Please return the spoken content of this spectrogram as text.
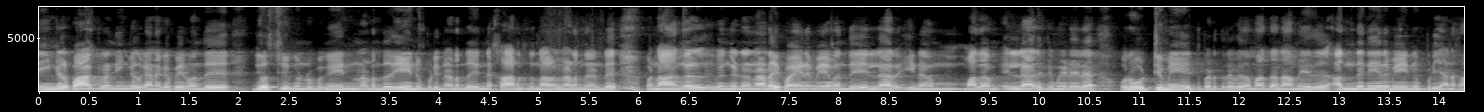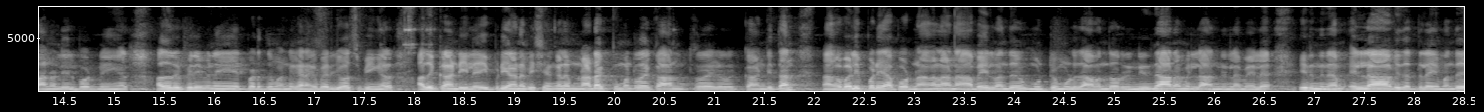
நீங்கள் பார்க்குற நீங்கள் கணக்க பேர் வந்து யோசிச்சு கொண்டு இருப்பீங்க என்ன நடந்தது? ஏன் இப்படி நடந்தது? என்ன காரணத்தினால் நடந்ததுண்டு? இப்போ நாங்கள் இவங்க நடை பயணமே வந்து எல்லார் இனம் மதம் எல்லாருக்கும் இடையில் ஒரு ஒற்றுமையை ஏற்படுத்துகிற விதமாக தான் அமையுது. அந்த நேரமே இப்படியான காணொலியில் போட்டுனீங்க அது ஒரு பிரிவினையை ஏற்படுத்தும் என்று கணக்கு பேர் யோசிப்பீங்க அதுக்காண்டியில் இப்படியான விஷயங்களும் நடக்கும்ன்றதை காண்றதுக்காண்டி தான் நாங்கள் வெளிப்படையாக போட்டாங்க ஆனால் அவையில் வந்து முட்டும் முழுதாக வந்து ஒரு நிதானம் இல்லாத நிலைமையில இருந்தினம் எல்லா விதத்திலையும் வந்து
